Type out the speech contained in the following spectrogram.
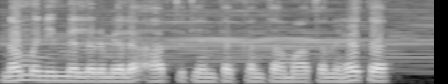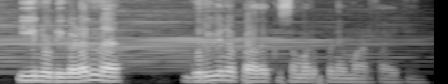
ನಮ್ಮ ನಿಮ್ಮೆಲ್ಲರ ಮೇಲೆ ಆಗ್ತತಿ ಅಂತಕ್ಕಂಥ ಮಾತನ್ನು ಹೇಳ್ತಾ ಈ ನುಡಿಗಳನ್ನು ಗುರುವಿನ ಪಾದಕ್ಕೆ ಸಮರ್ಪಣೆ ಮಾಡ್ತಾ ಇದ್ದೀನಿ.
